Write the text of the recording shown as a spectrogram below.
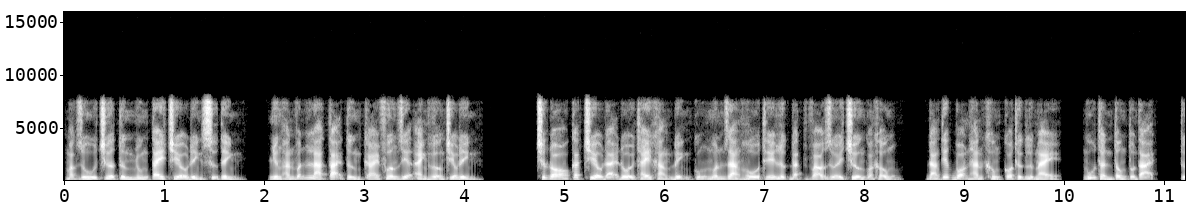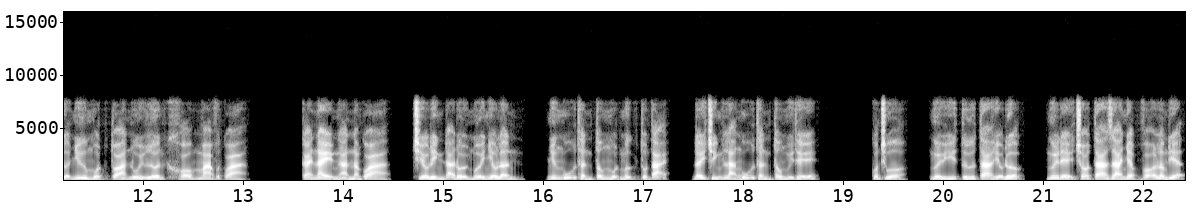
mặc dù chưa từng nhúng tay triều đình sự tình, nhưng hắn vẫn là tại từng cái phương diện ảnh hưởng triều đình. Trước đó các triều đại đổi thay khẳng định cũng muốn giang hồ thế lực đặt vào dưới trướng quản khống đáng tiếc bọn hắn không có thực lực này, ngũ thần tông tồn tại, tựa như một tòa núi lớn khó mà vượt qua. Cái này ngàn năm qua, triều đình đã đổi mới nhiều lần, nhưng ngũ thần tông một mực tồn tại, đây chính là ngũ thần tông như thế. Quân chúa, ngươi ý tứ ta hiểu được, ngươi để cho ta gia nhập võ lâm điện,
